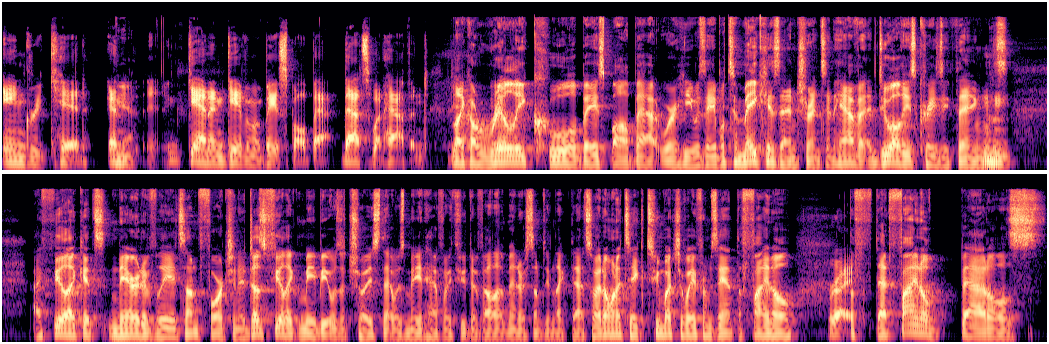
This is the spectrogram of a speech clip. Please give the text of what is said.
angry kid, and Yeah. Ganon gave him a baseball bat. That's what happened. like a really cool baseball bat where he was able to make his entrance and have it and do all these crazy things. I feel like it's narratively it's unfortunate. It does feel like maybe it was a choice that was made halfway through development or something like that. So I don't want to take too much away from Zant. The final, Right. the, that final battles.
